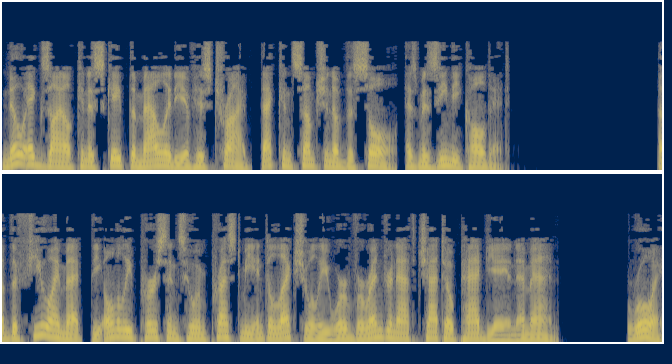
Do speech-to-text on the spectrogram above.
No exile can escape the malady of his tribe, that consumption of the soul, as Mazzini called it. Of the few I met, the only persons who impressed me intellectually were Virendranath Chattopadhyay and M.N. Roy,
